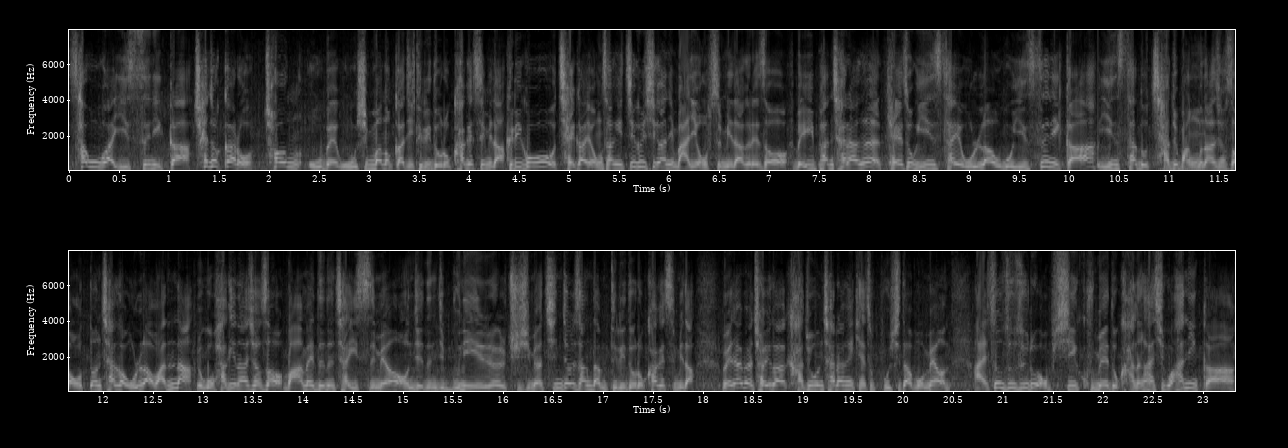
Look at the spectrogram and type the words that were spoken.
사고가 있으니까 최저가로 1,550만 원까지 드리도록 하겠습니다. 그리고 제가 영상이 찍을 시간이 많이 없습니다. 그래서 매입한 차량은 계속 인스타에 올라오고 있으니까 인스타도 자주 방문하셔서 어떤 차가 올라왔나 요거 확인하 셔서 마음에 드는 차 있으면 언제든지 문의를 주시면 친절 상담 드리도록 하겠습니다. 왜냐면 저희가 가져온 차량을 계속 보시다 보면 알선 수수료 없이 구매도 가능하시고 하니까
